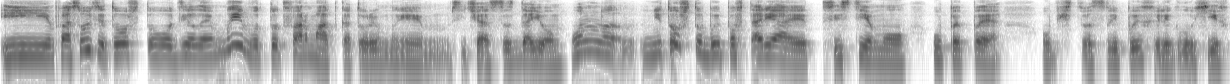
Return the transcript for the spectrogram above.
И, по сути, то, что делаем мы, вот тот формат, который мы сейчас создаем, он не то чтобы повторяет систему УПП, общества слепых или глухих,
